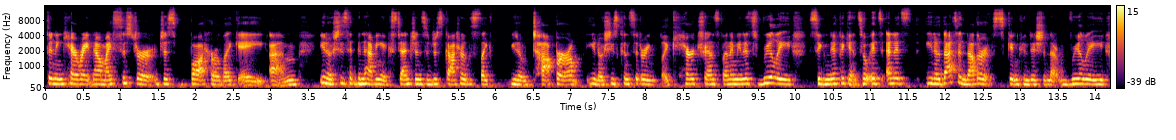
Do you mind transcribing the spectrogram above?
thinning hair right now. My sister just bought her like a, um, you know, she's been having extensions and just got her this like, you know, topper. Um, you know, she's considering like hair transplant. I mean, it's really significant. So it's, and it's, you know, that's another skin condition that really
